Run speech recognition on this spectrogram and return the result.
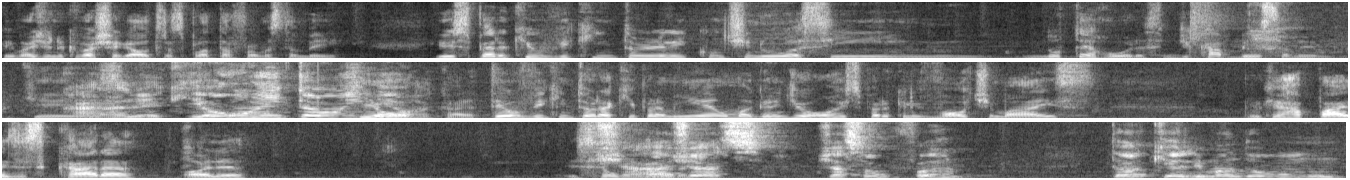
Eu imagino que vai chegar a outras plataformas também. E eu espero que o Victor ele continue assim no terror, assim, de cabeça mesmo, porque Caralho, que honra então, hein? Que meu? honra, cara. Ter o Victor aqui para mim é uma grande honra. Espero que ele volte mais. Porque rapaz, esse cara, olha, esse é já, um cara. Já, já sou um fã. Então aqui ele mandou um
